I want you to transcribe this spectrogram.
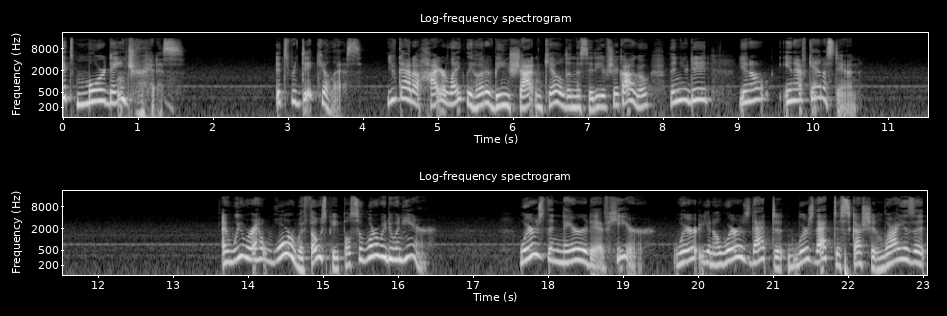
It's more dangerous. It's ridiculous. You've got a higher likelihood of being shot and killed in the city of Chicago than you did, you know, in Afghanistan. And we were at war with those people, so what are we doing here? Where's the narrative here? Where you know where's that where's that discussion? Why is it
